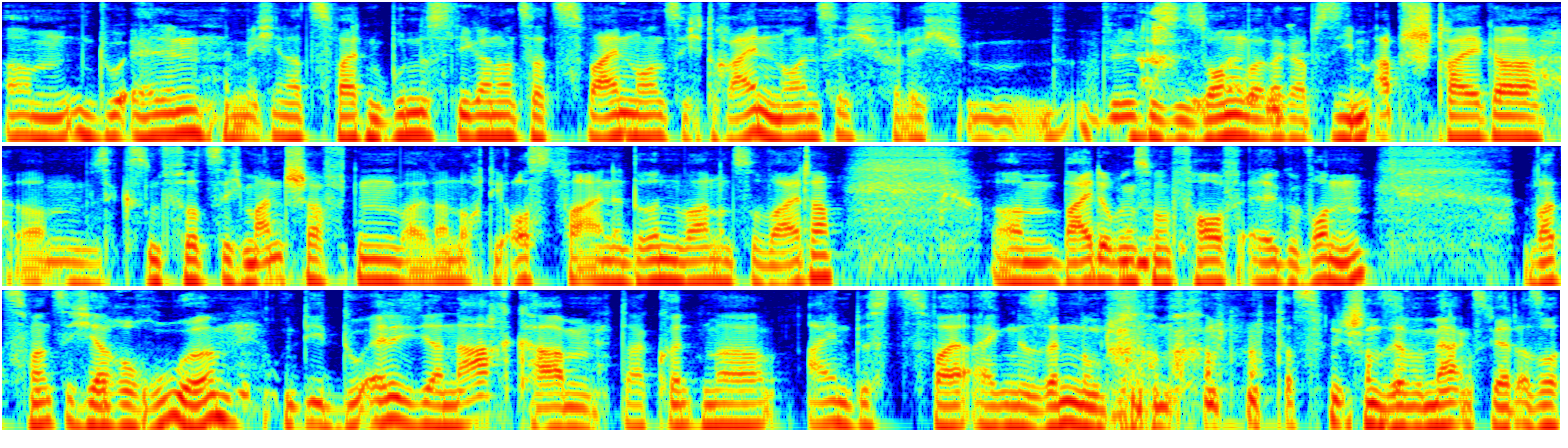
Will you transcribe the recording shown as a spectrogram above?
ähm, Duellen, nämlich in der zweiten Bundesliga 1992, 93, völlig äh, wilde Saison, weil da gab es sieben Absteiger, ähm, 46 Mannschaften, weil da noch die Ostvereine drin waren und so weiter. Ähm, beide übrigens vom VfL gewonnen war 20 Jahre Ruhe und die Duelle, die danach kamen, da könnten wir ein bis zwei eigene Sendungen drüber machen. Das finde ich schon sehr bemerkenswert. Also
